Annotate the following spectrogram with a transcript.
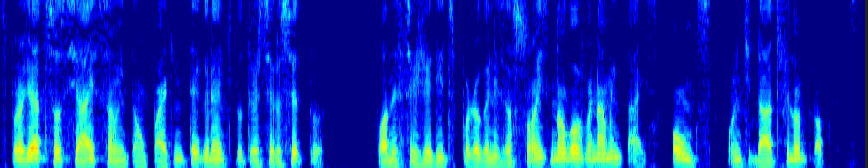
Os projetos sociais são então parte integrante do terceiro setor. Podem ser geridos por organizações não governamentais, ONGs ou entidades filantrópicas.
